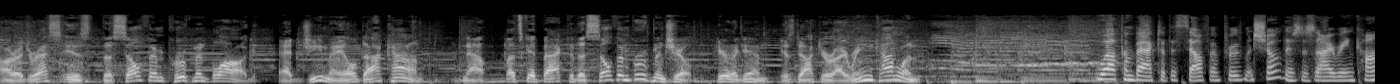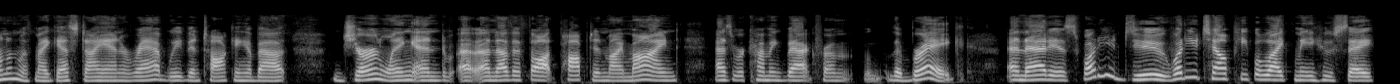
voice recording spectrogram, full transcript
Our address is the self improvement blog at gmail.com. Now, let's get back to the Self Improvement Show. Here again is Dr. Irene Conlon. Welcome back to the Self Improvement Show. This is Irene Conlon with my guest Diana Raab. We've been talking about journaling, and another thought popped in my mind as we're coming back from the break, and that is, what do you do? What do you tell people like me who say,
